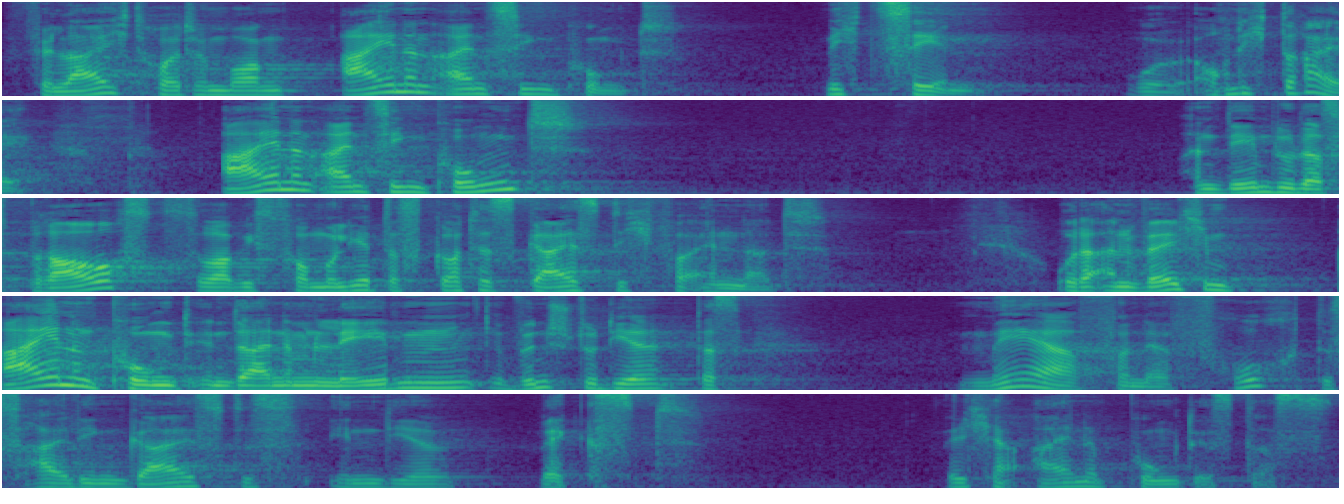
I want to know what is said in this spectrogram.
vielleicht heute Morgen einen einzigen Punkt, nicht zehn, auch nicht drei, einen einzigen Punkt, an dem du das brauchst, so habe ich es formuliert, dass Gottes Geist dich verändert? Oder an welchem einen Punkt in deinem Leben wünschst du dir, dass mehr von der Frucht des Heiligen Geistes in dir wächst? Welcher eine Punkt ist das?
